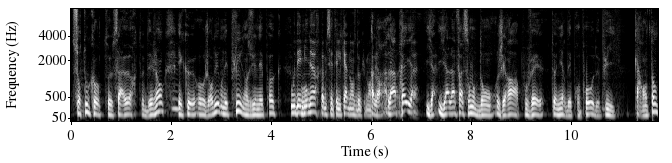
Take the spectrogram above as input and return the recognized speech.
surtout quand euh, ça heurte des gens, et qu'aujourd'hui, on n'est plus dans une époque Ou des mineurs, comme c'était le cas dans ce documentaire. Alors là, après, il y a- Ouais. il y, a- il y a la façon dont Gérard pouvait tenir des propos depuis 40 ans,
